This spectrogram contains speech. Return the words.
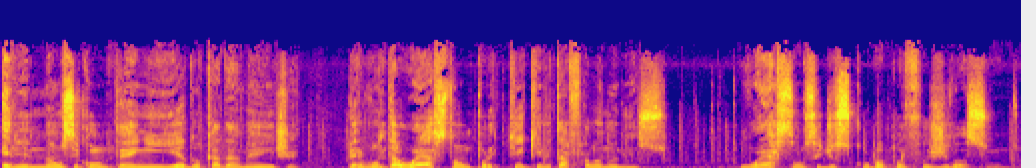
Ele não se contém e educadamente pergunta a Weston por que, que ele está falando nisso. Weston se desculpa por fugir do assunto.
